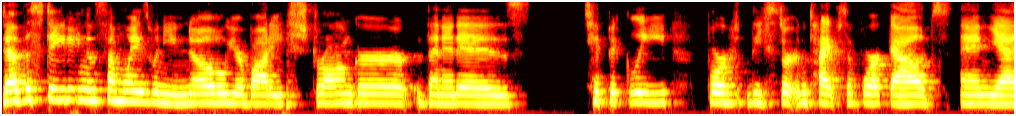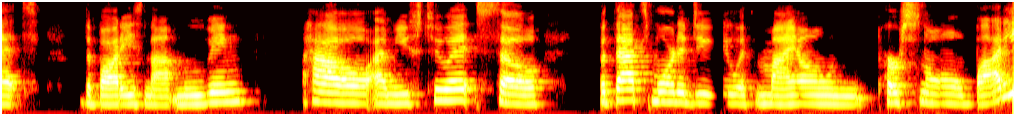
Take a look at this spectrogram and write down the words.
devastating in some ways when you know your body's stronger than it is typically for these certain types of workouts, and yet the body's not moving how I'm used to it. So, but that's more to do with my own personal body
